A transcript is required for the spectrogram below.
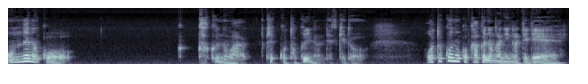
ー、女の子書くのは結構得意なんですけど、男の子書くのが苦手で、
